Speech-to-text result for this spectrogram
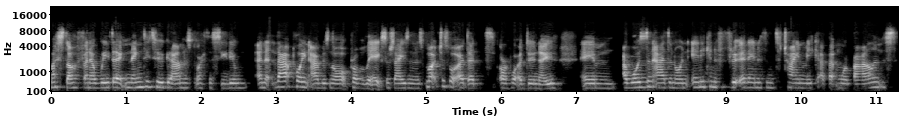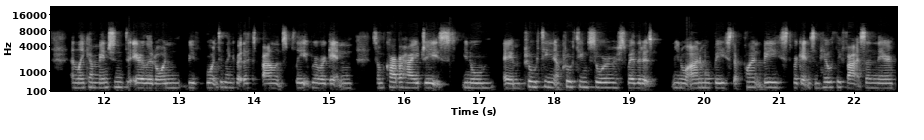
my stuff and I weighed out 92 grams worth of cereal. And at that point, I was not probably exercising as much as what I did or what I do now. Um, I wasn't adding on any kind of fruit or anything to try and make it a bit more balanced. And like I mentioned earlier on, we want to think about this balanced plate where we're getting some carbohydrates, you know, um, protein, a protein source, whether it's you know animal based or plant based. We're getting some healthy fats in there,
